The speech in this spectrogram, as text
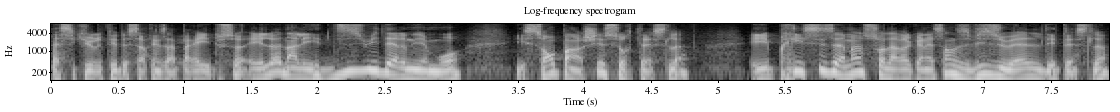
la sécurité de certains appareils et tout ça. Et là, dans les 18 derniers mois, ils sont penchés sur Tesla et précisément sur la reconnaissance visuelle des Tesla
